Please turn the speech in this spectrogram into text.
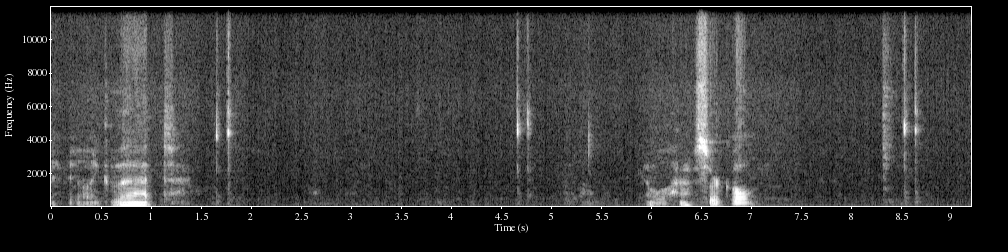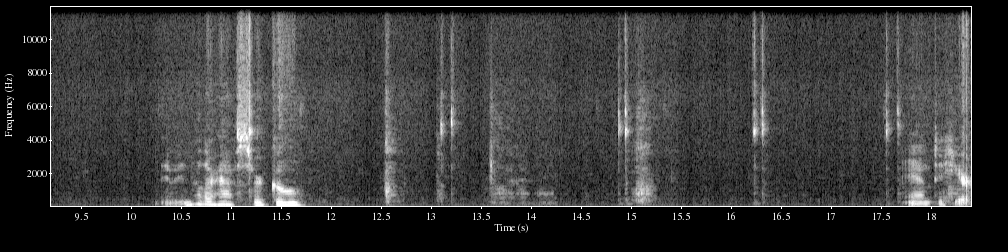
Maybe like that. A little half circle. Maybe another half circle. and to here.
